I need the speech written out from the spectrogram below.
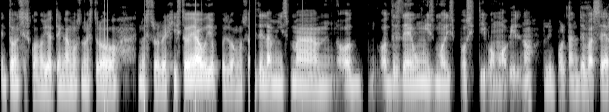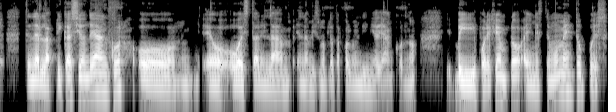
Entonces, cuando ya tengamos nuestro, nuestro registro de audio, pues vamos a desde la misma mm, o, o, desde un mismo dispositivo móvil, ¿no? Lo importante va a ser tener la aplicación de Anchor o, mm, o, o estar en la, en la misma plataforma en línea de Anchor, ¿no? Y, por ejemplo, en este momento, pues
